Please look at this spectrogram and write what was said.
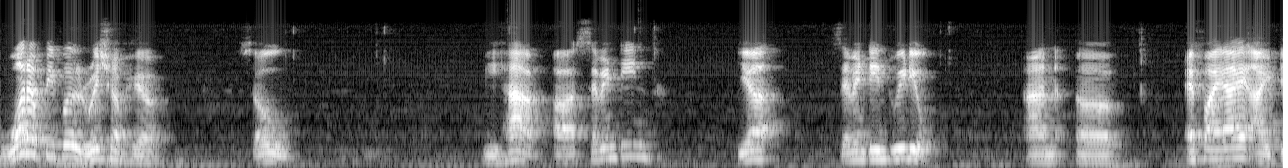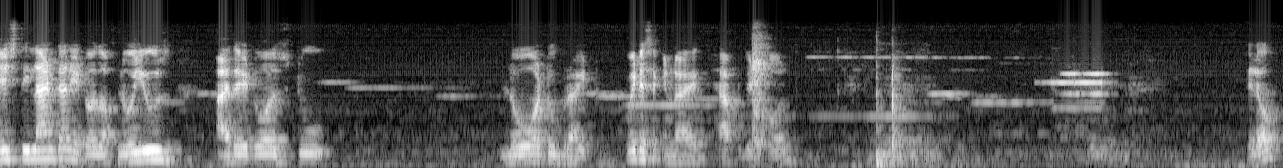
What up people, Rishabh here. So, we have our 17th, yeah, 17th video. And uh, FYI, I touched the lantern, it was of no use. Either it was too low or too bright. Wait a second, I have to get a call. Hello?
